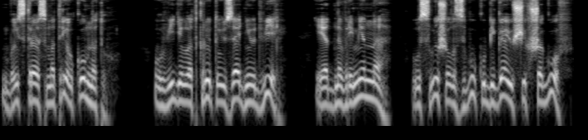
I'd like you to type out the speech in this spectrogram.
быстро осмотрел комнату, увидел открытую заднюю дверь и одновременно услышал звук убегающих шагов.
